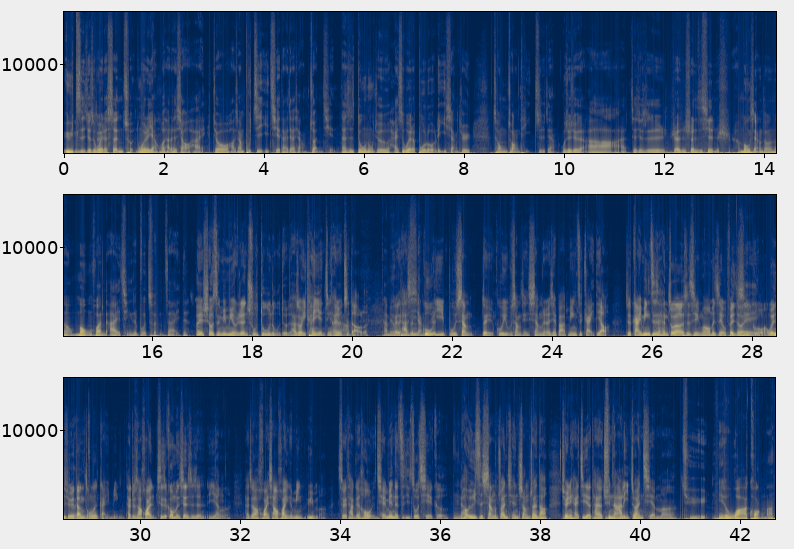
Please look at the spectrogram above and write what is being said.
玉子就是为了生存，为了养活他的小孩，就好像不计一切代价想赚钱。但是都努就是还是为了部落理想去冲撞体制，这样我就觉得啊，这就是人生现实啊，梦想中的那种梦幻的爱情是不存在的。而且秀子明明有认出都努，对不对？他说一看眼睛他就知道了。他没有可是他是故意不上，对，故意不上前相认，而且把名字改掉。就改名字是很重要的事情嘛，我们之前有分析过嘛，文学当中的改名，他就是要换，其实跟我们现实人一样啊，他就要换，想要换一个命运嘛，所以他跟后嗯前面的自己做切割。嗯然后玉子想赚钱，想赚到，所以你还记得他有去哪里赚钱吗？去你说挖矿吗？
